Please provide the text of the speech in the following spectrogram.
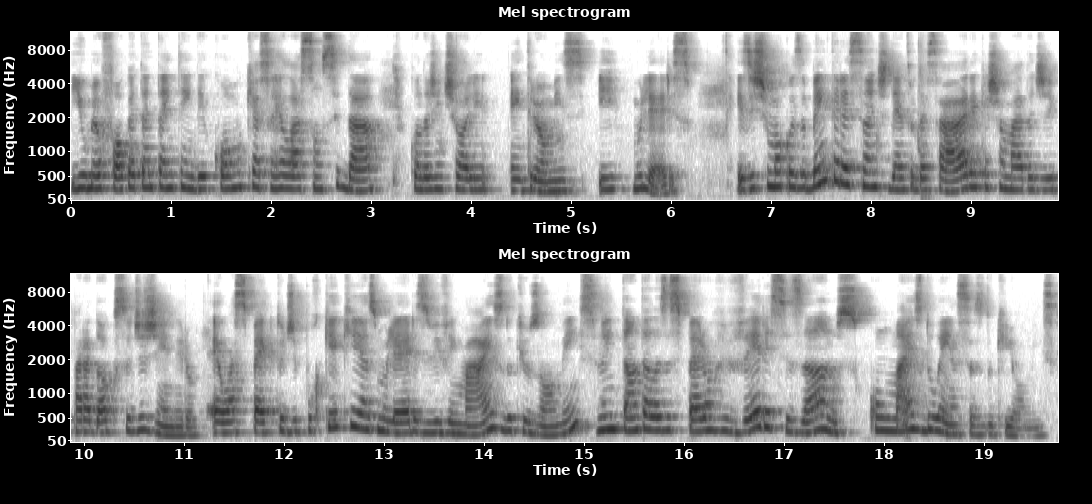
e o meu foco é tentar entender como que essa relação se dá quando a gente olha entre homens e mulheres. Existe uma coisa bem interessante dentro dessa área que é chamada de paradoxo de gênero. É o aspecto de por que, que as mulheres vivem mais do que os homens, no entanto, elas esperam viver esses anos com mais doenças do que homens.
